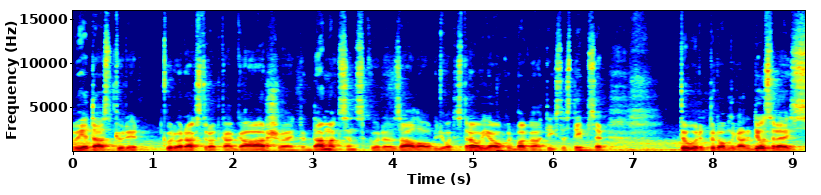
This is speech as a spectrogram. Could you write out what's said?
vietās, kur ir kur var raksturot kā gārš vai damaksens, kur zāle aug ļoti strauji, jau kur bagātīgs tas tips ir. Tur, tur obligāti divas reizes,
